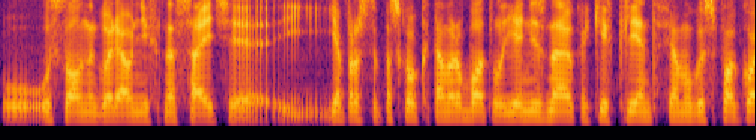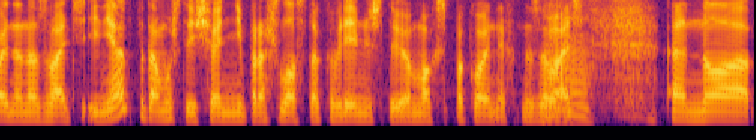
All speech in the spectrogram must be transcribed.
условно говоря, у них на сайте... Я просто, поскольку там работал, я не знаю, каких клиентов я могу спокойно назвать и нет, потому что еще не прошло столько времени, что я мог спокойно их называть. Угу. Но...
